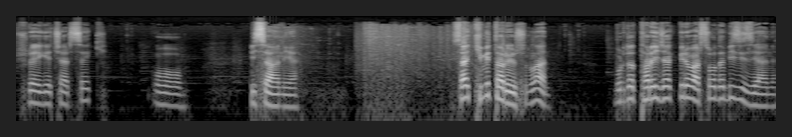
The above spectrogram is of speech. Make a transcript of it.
şuraya geçersek o bir saniye. Sen kimi tarıyorsun lan? Burada tarayacak biri varsa o da biziz yani.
